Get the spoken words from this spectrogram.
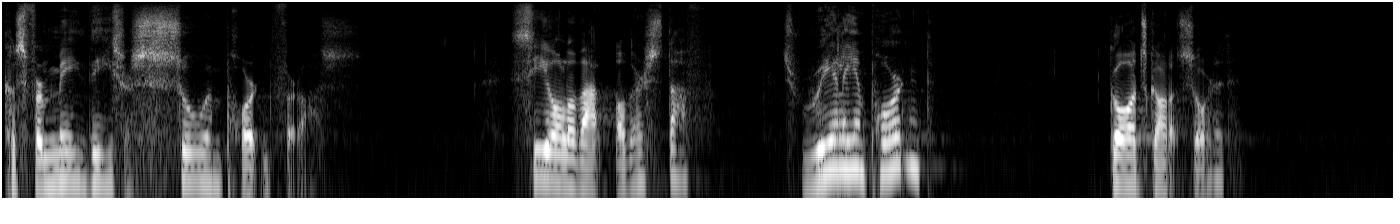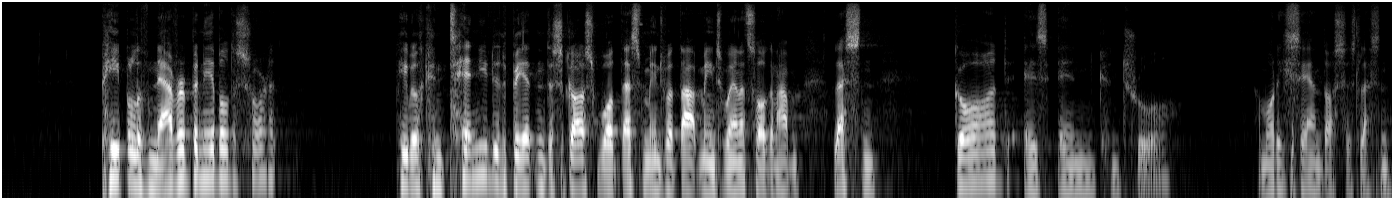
Because for me, these are so important for us. See all of that other stuff? It's really important. God's got it sorted. People have never been able to sort it. People continue to debate and discuss what this means, what that means, when it's all going to happen. Listen, God is in control. And what he's saying to us is listen,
